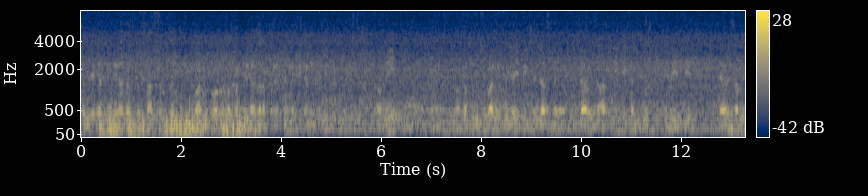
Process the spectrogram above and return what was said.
संजय गांधी दिल्यानंतर सातशे रुपये होती वाढवून वाढवून आपण दीड हजारापर्यंत त्या ठिकाणी गेली आम्ही आता तुमची जास्त आहे. ज्यावेळेस आर्थिक एखादी गोष्ट पुढे येते त्यावेळेस आम्ही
